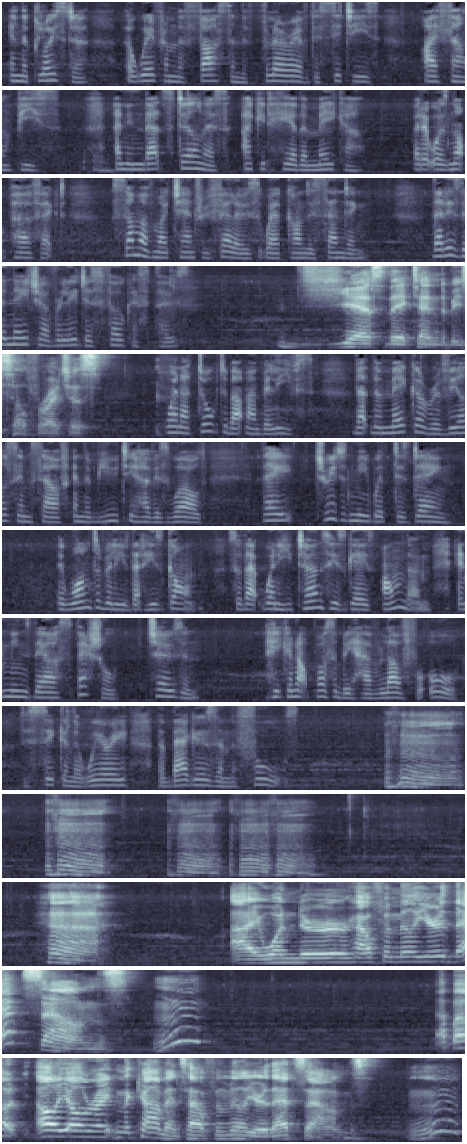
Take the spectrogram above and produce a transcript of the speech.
In the cloister, away from the fuss and the flurry of the cities, I found peace. Mm. And in that stillness, I could hear the Maker. But it was not perfect. Some of my chantry fellows were condescending. That is the nature of religious folk, I suppose. Yes, they tend to be self-righteous. When I talked about my beliefs, that the Maker reveals himself in the beauty of his world, they treated me with disdain. They want to believe that he's gone, so that when he turns his gaze on them, it means they are special, chosen. He cannot possibly have love for all, the sick and the weary, the beggars and the fools. Hmm. Hmm. Hmm. Hmm. Hmm. Huh. I wonder how familiar that sounds. Hmm? How about all y'all write in the comments how familiar that sounds? Hmm?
